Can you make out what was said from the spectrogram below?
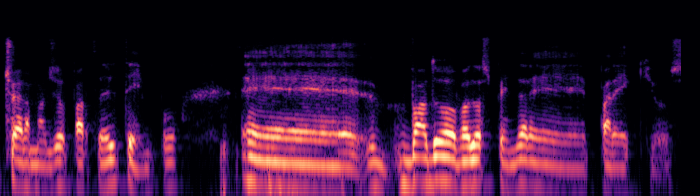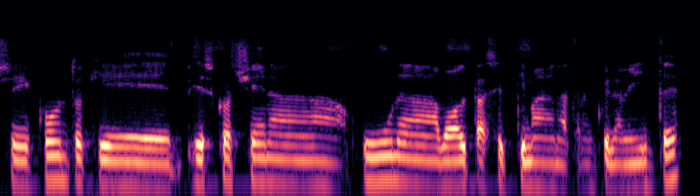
cioè la maggior parte del tempo, eh, vado, vado, a spendere parecchio. Se conto che esco a cena una volta a settimana tranquillamente,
